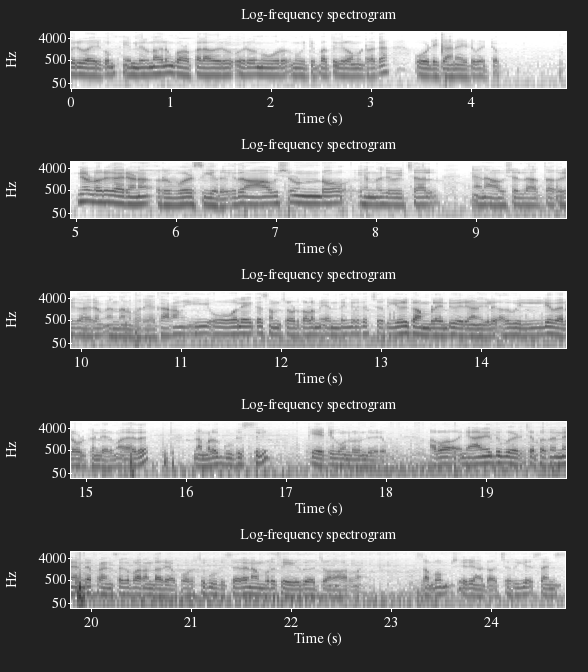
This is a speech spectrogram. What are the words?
വരുമായിരിക്കും എന്നിരുന്നാലും കുഴപ്പമില്ല. ഒരു ഒരു നൂറ് നൂറ്റി പത്ത് കിലോമീറ്ററൊക്കെ ഓടിക്കാനായിട്ട് പറ്റും. പിന്നെയുള്ളൊരു കാര്യമാണ് റിവേഴ്സ് ഗിയർ ഇത് ആവശ്യമുണ്ടോ എന്ന് ചോദിച്ചാൽ ഞാൻ ആവശ്യമില്ലാത്ത ഒരു കാര്യം എന്നാണ് പറയുക കാരണം ഈ ഓലയൊക്കെ സംബന്ധിച്ചിടത്തോളം എന്തെങ്കിലുമൊക്കെ ചെറിയൊരു കംപ്ലയിന്റ് വരികയാണെങ്കിൽ അത് വലിയ വില കൊടുക്കേണ്ടി വരും. അതായത് നമ്മൾ ഗുഡ്സിൽ കയറ്റി കൊണ്ടുകൊണ്ട് വരും. അപ്പോൾ ഞാനിത് മേടിച്ചപ്പോൾ തന്നെ എന്റെ ഫ്രണ്ട്സൊക്കെ പറഞ്ഞാൽ അറിയാം? കുറച്ച് ഗുഡ്സിലെ നമ്പർ സേവ് ചെയ്ത് വെച്ചോ എന്ന് പറഞ്ഞത് സംഭവം ശരിയാണ് കേട്ടോ ചെറിയ സെൻസ്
